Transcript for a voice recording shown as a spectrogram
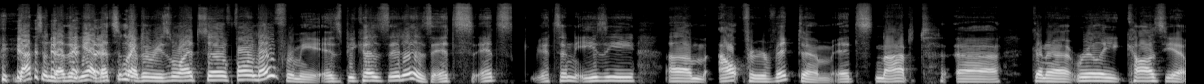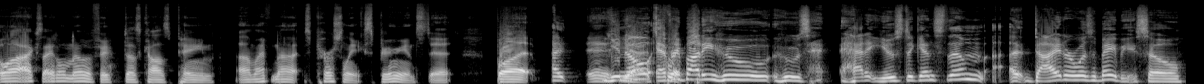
that's another yeah that's Like- another reason why it's so far low for me is because it is it's it's it's an easy um out for your victim it's not uh gonna really cause you well actually i don't know if it does cause pain um i've not personally experienced it but I- it- you yeah, know, quick. everybody who who's had it used against them uh, died or was a baby. So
